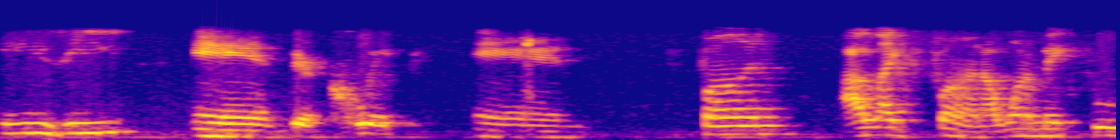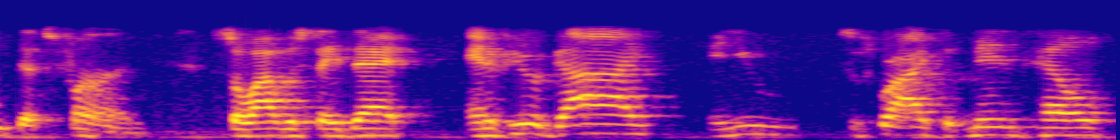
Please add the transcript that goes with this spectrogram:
easy and they're quick and fun. I like fun. I want to make food that's fun. So I would say that. And if you're a guy and you subscribe to Men's Health,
